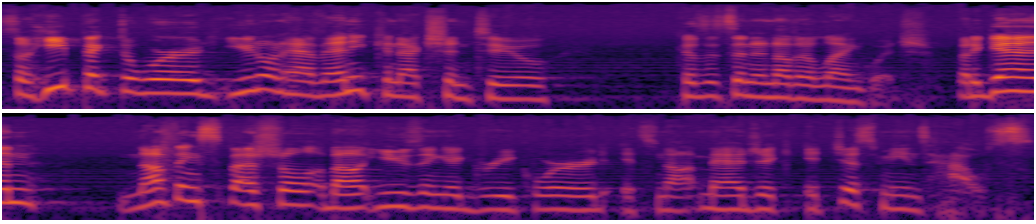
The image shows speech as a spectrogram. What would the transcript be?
So he picked a word you don't have any connection to because it's in another language. But again, nothing special about using a Greek word. It's not magic, it just means house.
